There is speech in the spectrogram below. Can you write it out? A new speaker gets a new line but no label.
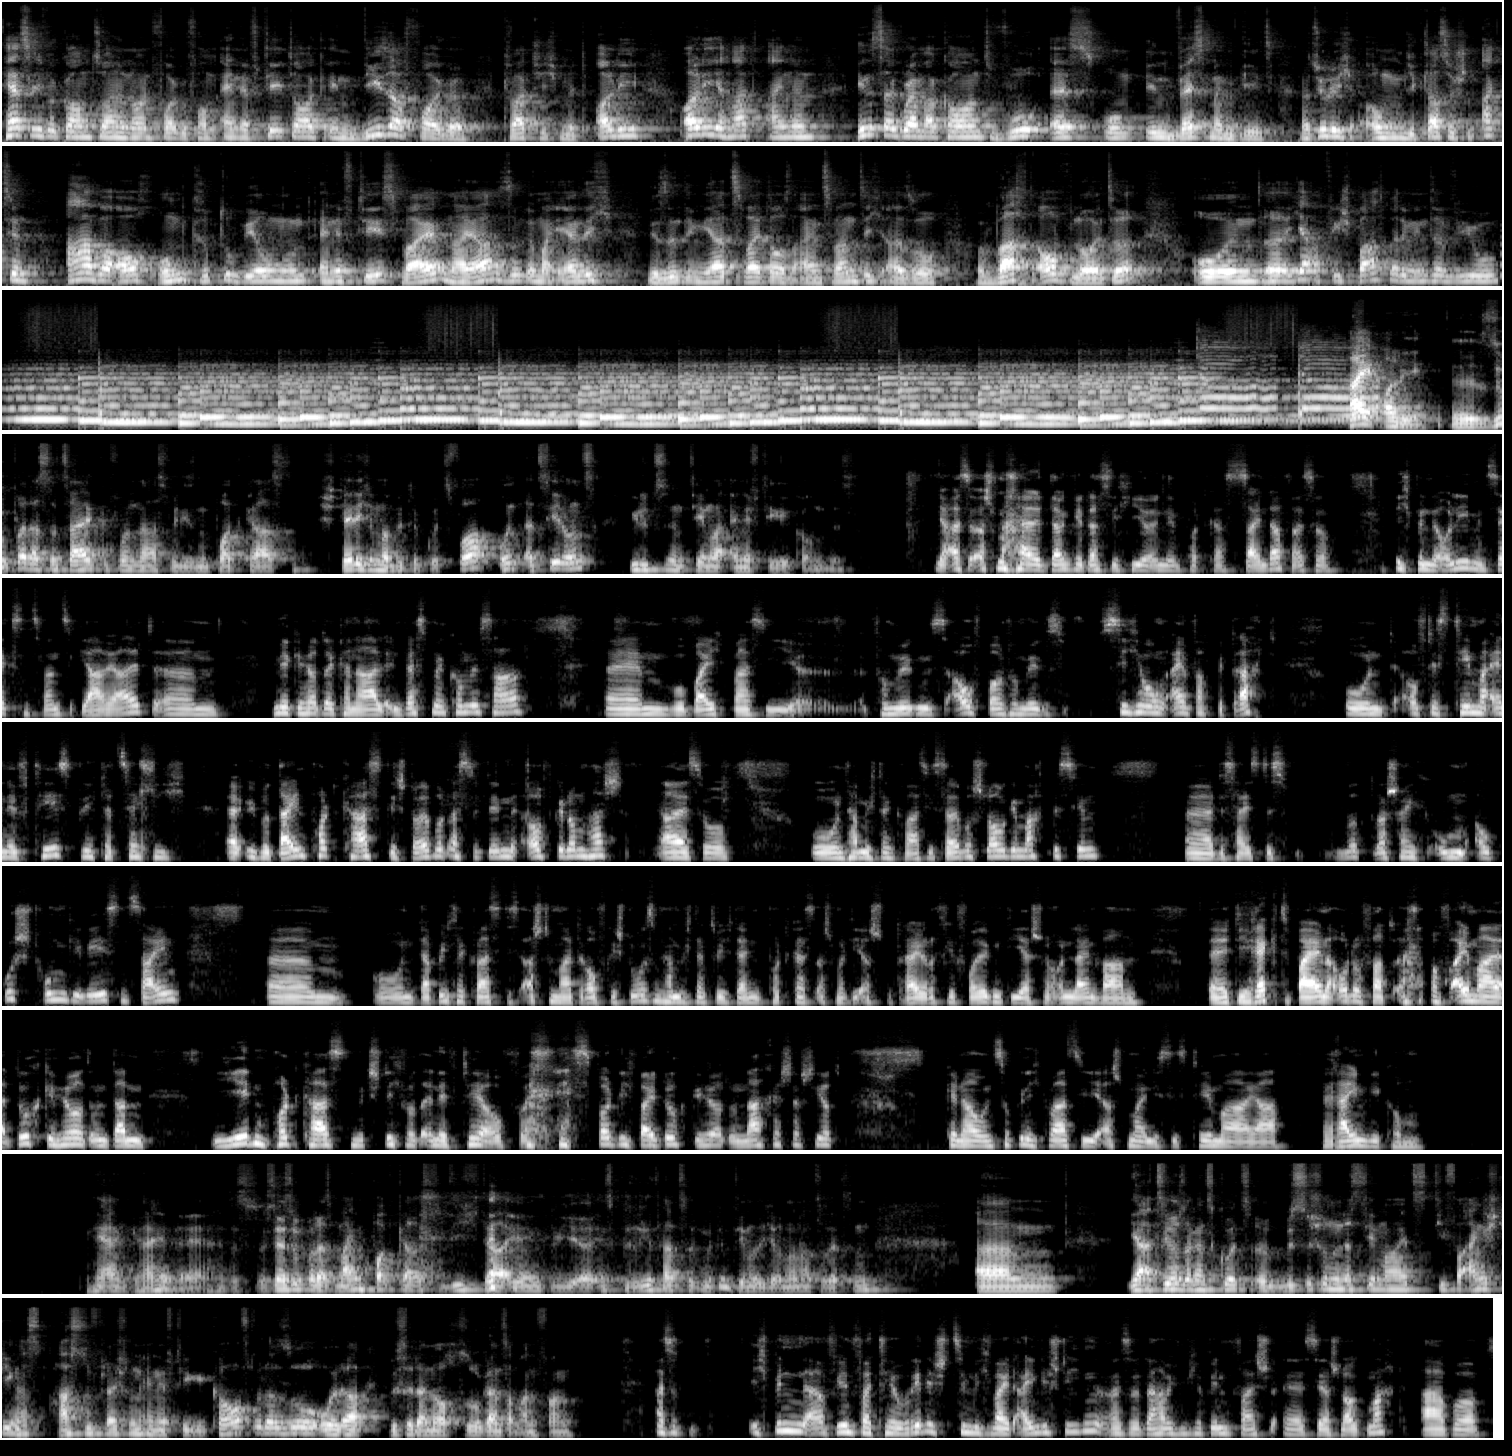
Herzlich willkommen zu einer neuen Folge vom NFT Talk. In dieser Folge quatsche ich mit Olli. Olli hat einen Instagram-Account, wo es um Investment geht. Natürlich um die klassischen Aktien, aber auch um Kryptowährungen und NFTs, weil, naja, sind wir mal ehrlich, wir sind im Jahr 2021, also wacht auf, Leute. Und äh, ja, viel Spaß bei dem Interview. Hi Olli, äh, super, dass du Zeit gefunden hast für diesen Podcast. Stell dich mal bitte kurz vor und erzähl uns, wie du zu dem Thema NFT gekommen bist.
Ja, also erstmal danke, dass ich hier in dem Podcast sein darf. Also ich bin der Olli, bin 26 Jahre alt. Ähm, mir gehört der Kanal Investmentkommissar, ähm, wobei ich quasi äh, Vermögensaufbau und Vermögenssicherung einfach betrachte. Und auf das Thema NFTs bin ich tatsächlich äh, über deinen Podcast gestolpert, als du den aufgenommen hast. Also und habe mich dann quasi selber schlau gemacht bisschen. Äh, das heißt, es wird wahrscheinlich um August rum gewesen sein. Ähm, und da bin ich dann quasi das erste Mal drauf gestoßen, habe mich natürlich deinen Podcast erstmal die ersten drei oder vier Folgen, die ja schon online waren, äh, direkt bei einer Autofahrt auf einmal durchgehört und dann jeden Podcast mit Stichwort NFT auf Spotify durchgehört und nachrecherchiert. Genau, und so bin ich quasi erstmal in dieses Thema ja reingekommen.
Ja, geil. Ja. Das ist ja super, dass mein Podcast dich da irgendwie äh, inspiriert hat, mit dem Thema sich auseinanderzusetzen. Ähm, ja, erzähl uns doch ganz kurz, äh, bist du schon in das Thema jetzt tiefer eingestiegen? Hast, hast du vielleicht schon ein NFT gekauft oder so? Oder bist du da noch so ganz am Anfang?
Also, ich bin auf jeden Fall theoretisch ziemlich weit eingestiegen. Also, da habe ich mich auf jeden Fall äh, sehr schlau gemacht. Aber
